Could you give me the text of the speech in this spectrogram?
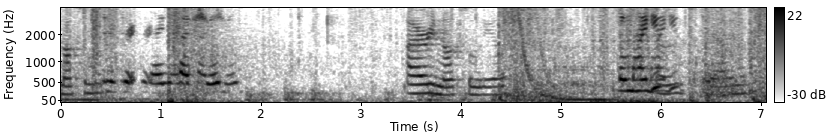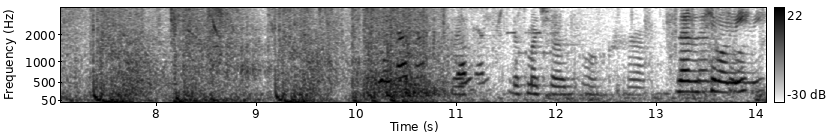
Knock somebody? 95 shield. I already knocked somebody else. Someone behind you? Yeah, I know. Nice. That's my chug. Oh, crap. Another team on me.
